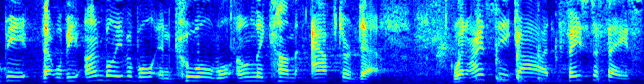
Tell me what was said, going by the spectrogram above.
be that will be unbelievable and cool will only come after death. When I see God face to face,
